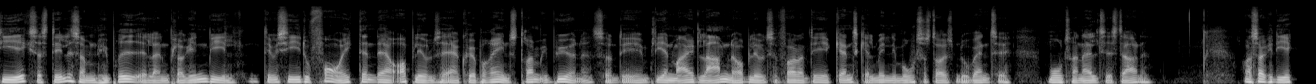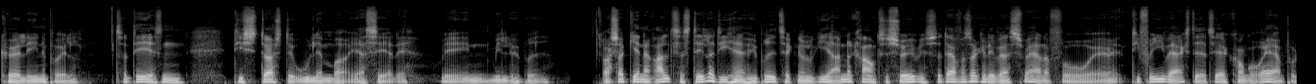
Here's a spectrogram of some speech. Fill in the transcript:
De er ikke så stille som en hybrid eller en plug-in bil. Det vil sige, at du får ikke den der oplevelse af at køre på ren strøm i byerne, så det bliver en meget larmende oplevelse for dig. Det er ganske almindelig motorstøj, som du er vant til. Motoren er altid startet. Og så kan de ikke køre alene på el. Så det er sådan de største ulemper, jeg ser det ved en mild hybrid. Og så generelt så stiller de her hybridteknologier andre krav til service, så derfor så kan det være svært at få øh, de frie værksteder til at konkurrere på,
